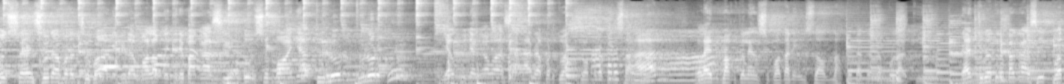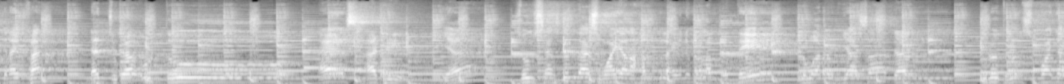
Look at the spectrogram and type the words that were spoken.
Usai sudah berjumpa kita malam ini. Terima kasih untuk semuanya. Dulur-dulurku yang punya kawasan. Ada berdua dua perpisahan. lain waktu yang sepotong insya Allah kita ketemu lagi. Dan juga terima kasih buat Raivan dan juga untuk SHD ya sukses untuk kita semuanya. Alhamdulillah ini malam detik luar biasa dan dulur-dulur semuanya.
